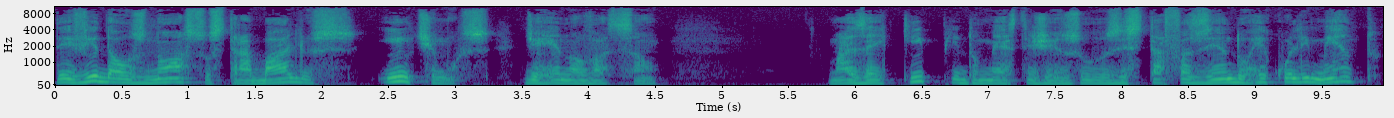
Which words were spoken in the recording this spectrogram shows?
devido aos nossos trabalhos íntimos de renovação, mas a equipe do Mestre Jesus está fazendo o recolhimento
